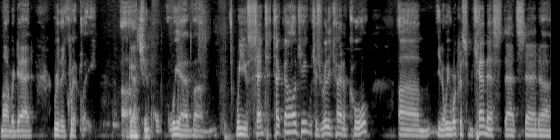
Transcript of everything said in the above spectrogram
mom or dad really quickly. Uh, Gotcha. We have um, we use scent technology, which is really kind of cool. Um, you know, we worked with some chemists that said, uh,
